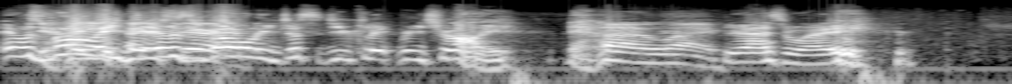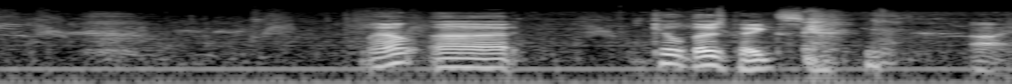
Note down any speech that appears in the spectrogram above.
It was rolling! It was rolling just as you click retry. No way. yes, way. well, uh, killed those pigs. Alright.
